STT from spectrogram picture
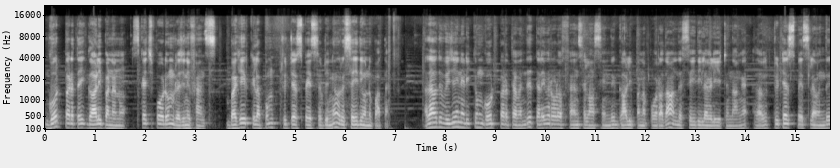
கோட் படத்தை காலி பண்ணணும். ஸ்கெட்ச் போடும் ரஜினி ஃபேன்ஸ் பகீர் கிளப்பும் ட்விட்டர் ஸ்பேஸ் அப்படின்னு ஒரு செய்தி ஒன்று பார்த்தேன். அதாவது விஜய் நடிக்கும் கோட் படத்தை வந்து தலைவரோட ஃபேன்ஸ் எல்லாம் சேர்ந்து காலி பண்ண போகிறதா அந்த செய்தியில் வெளியிட்டிருந்தாங்க. அதாவது ட்விட்டர் ஸ்பேஸில் வந்து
